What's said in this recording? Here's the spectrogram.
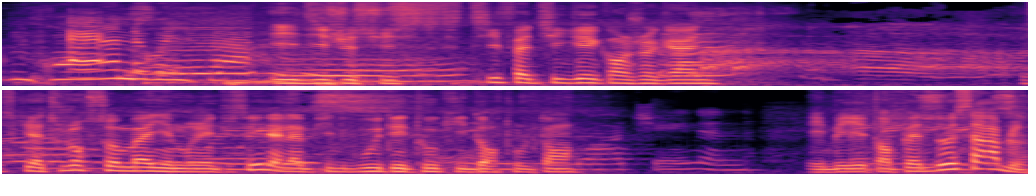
Je comprends rien de quoi il parle. Il dit Je suis si fatigué quand je gagne. Parce qu'il a toujours sommeil, Emery. Tu sais, il a la petite goutte et tout qui dort tout le temps. Et mais il est tempête de sable,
